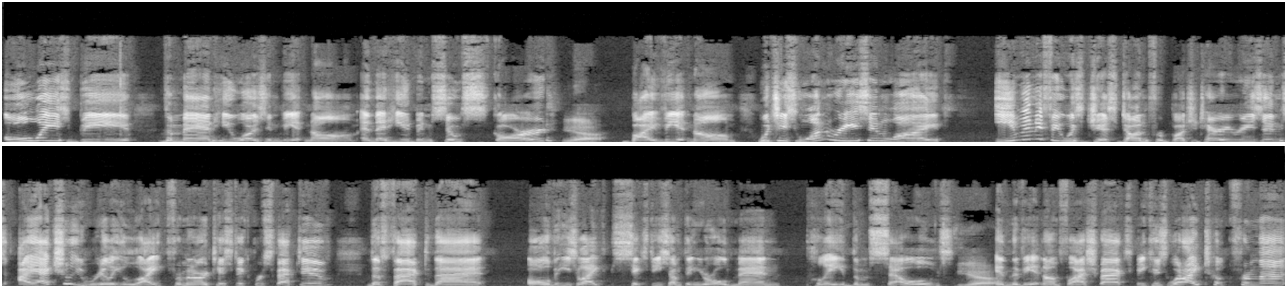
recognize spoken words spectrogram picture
always be the man he was in Vietnam and that he had been so scarred yeah by Vietnam, which is one reason why, even if it was just done for budgetary reasons, I actually really like, from an artistic perspective, the fact that all these like 60 something year old men played themselves yeah in the Vietnam flashbacks because what I took from that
